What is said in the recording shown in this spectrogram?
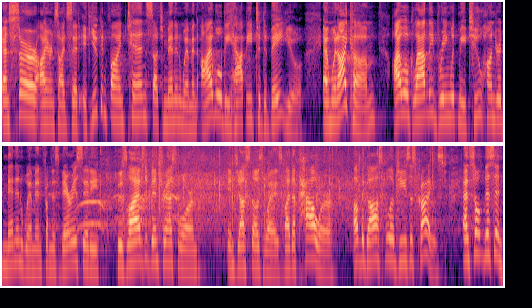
And Sir Ironside said, If you can find 10 such men and women, I will be happy to debate you. And when I come, I will gladly bring with me 200 men and women from this very city whose lives have been transformed in just those ways by the power of the gospel of Jesus Christ. And so, listen,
